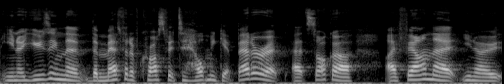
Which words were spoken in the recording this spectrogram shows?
you know, using the the method of CrossFit to help me get better at at soccer, I found that you know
